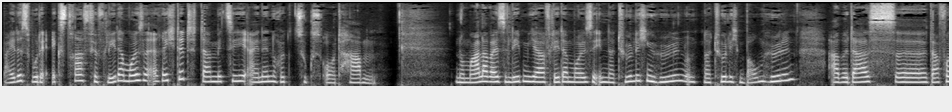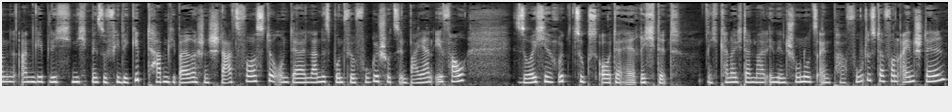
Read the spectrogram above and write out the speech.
Beides wurde extra für Fledermäuse errichtet, damit sie einen Rückzugsort haben. Normalerweise leben ja Fledermäuse in natürlichen Höhlen und natürlichen Baumhöhlen, Aber da es äh, davon angeblich nicht mehr so viele gibt, haben die bayerischen Staatsforste und der Landesbund für Vogelschutz in Bayern e.V. solche Rückzugsorte errichtet. Ich kann euch dann mal in den Shownotes ein paar Fotos davon einstellen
